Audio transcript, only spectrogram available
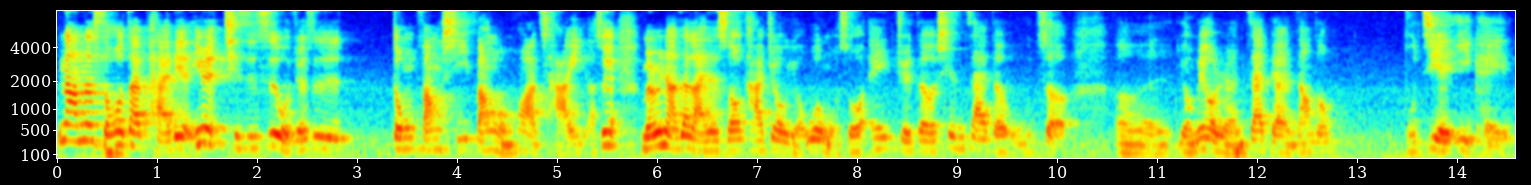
那那时候在排练，因为其实是我觉得是东方西方文化差异啊，所以 Marina 在来的时候，他就有问我说：“哎、觉得现在的舞者，呃，有没有人在表演当中不介意可以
